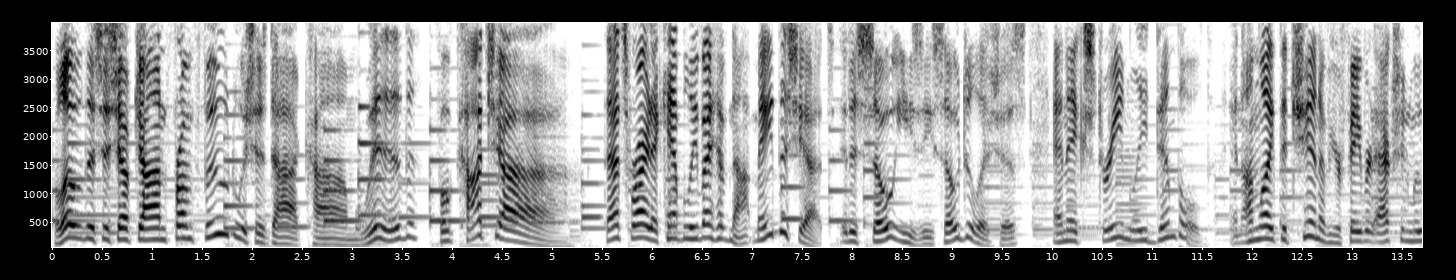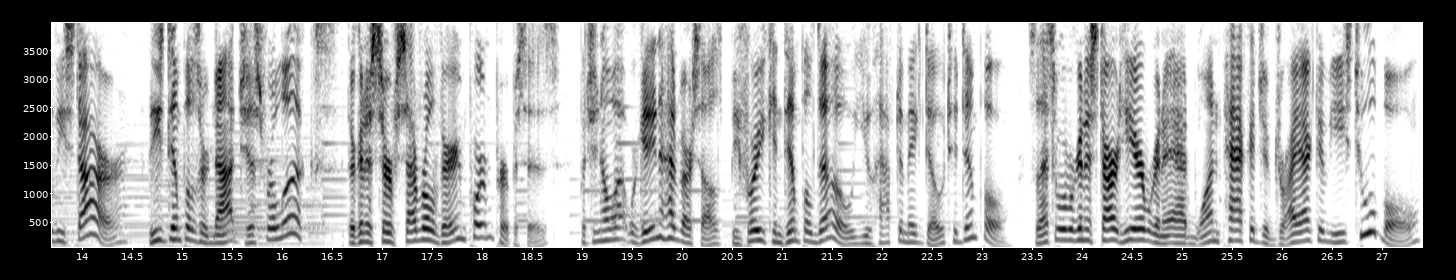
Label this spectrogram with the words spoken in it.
Hello, this is Chef John from foodwishes.com with focaccia. That's right, I can't believe I have not made this yet. It is so easy, so delicious, and extremely dimpled. And unlike the chin of your favorite action movie star, these dimples are not just for looks. They're going to serve several very important purposes. But you know what? We're getting ahead of ourselves. Before you can dimple dough, you have to make dough to dimple. So that's where we're going to start here. We're going to add one package of dry active yeast to a bowl.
